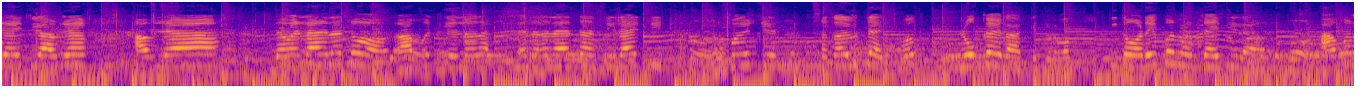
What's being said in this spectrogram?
यायची आपल्या आपल्या देवाला तो आपण गेलो फिरायची सकाळी उठायची मग लोक तिकडे मग. ती दोरे पण उठायची आपण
